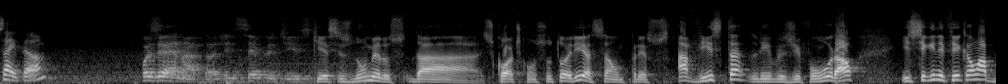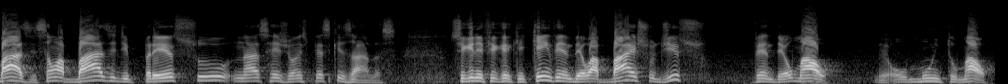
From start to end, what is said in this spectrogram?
Zaidan? Pois é, Renata, a gente sempre diz que esses números da Scott Consultoria são preços à vista, livres de fundo rural, e significam a base, são a base de preço nas regiões pesquisadas. Significa que quem vendeu abaixo disso, vendeu mal, ou muito mal.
